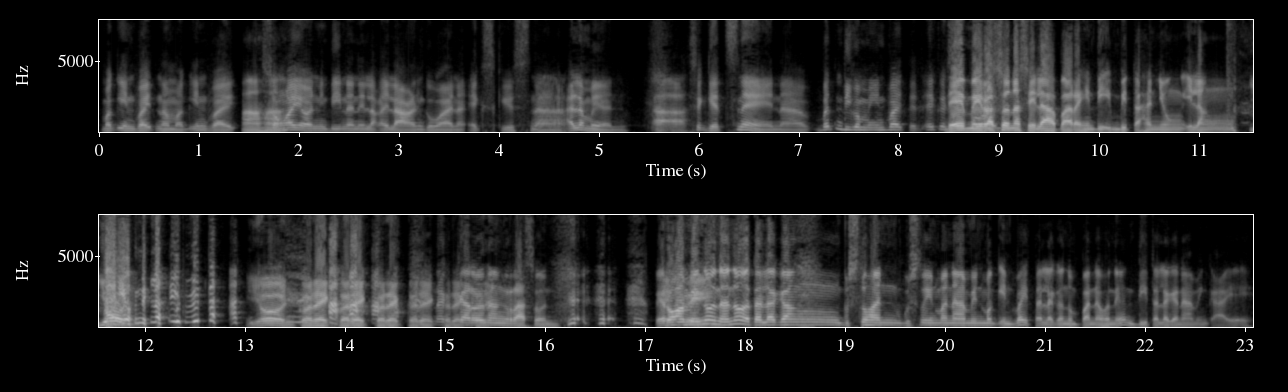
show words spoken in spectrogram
mag-invite na mag-invite. Aha. So ngayon, hindi na nila kailangan gawa ng excuse na, Ah. alam mo yun, Ah, ah. kasi gets na eh, na, ba't hindi kami invited? Eh, kasi De, may rason na sila para hindi imbitahan yung ilang Yun. ayaw nila. Yun, correct, correct, correct, correct, correct. Nagkaroon correct. ng rason. Pero kami Anyway. noon, ano, talagang gustuhan, gustuhin man namin mag-invite. Talaga nung panahon na yun, di talaga namin kaya eh.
